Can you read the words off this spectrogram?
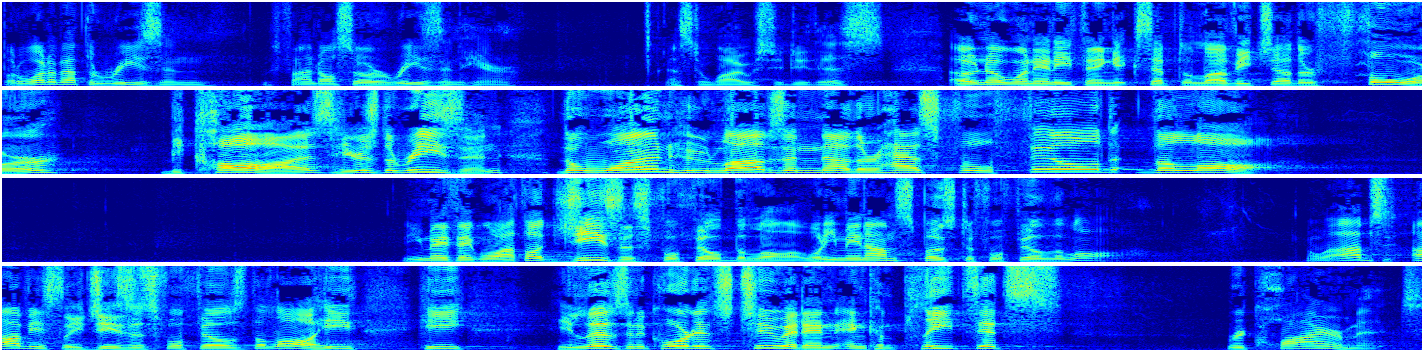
But what about the reason? We find also a reason here as to why we should do this. Owe no one anything except to love each other for, because, here's the reason, the one who loves another has fulfilled the law. You may think, well, I thought Jesus fulfilled the law. What do you mean I'm supposed to fulfill the law? Well, obviously, Jesus fulfills the law. He, he, he lives in accordance to it and, and completes its requirement.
